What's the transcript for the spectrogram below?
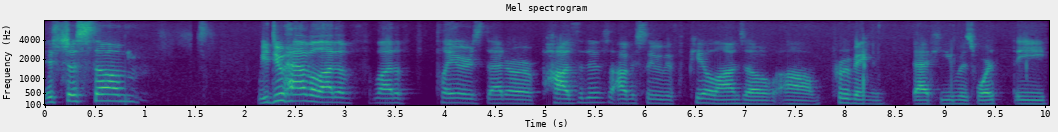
It's just um, we do have a lot of a lot of players that are positives. Obviously, with P. Alonso um, proving that he was worth the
